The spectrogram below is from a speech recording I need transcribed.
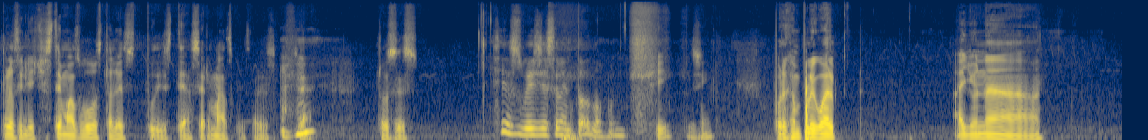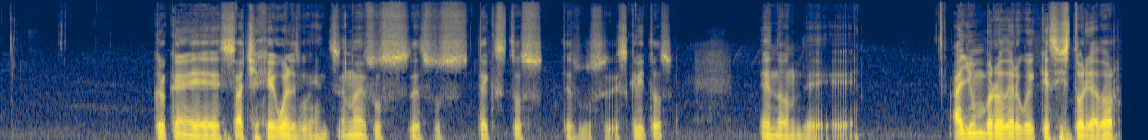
Pero si le echaste más huevos, tal vez pudiste hacer más, güey, ¿sabes? O sea, entonces, Sí, esos güeyes ya saben todo. güey. sí, pues sí. Por ejemplo, igual hay una... Creo que es H.G. Wells, güey, uno de sus, de sus textos, de sus escritos, en donde hay un brother, güey, que es historiador.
